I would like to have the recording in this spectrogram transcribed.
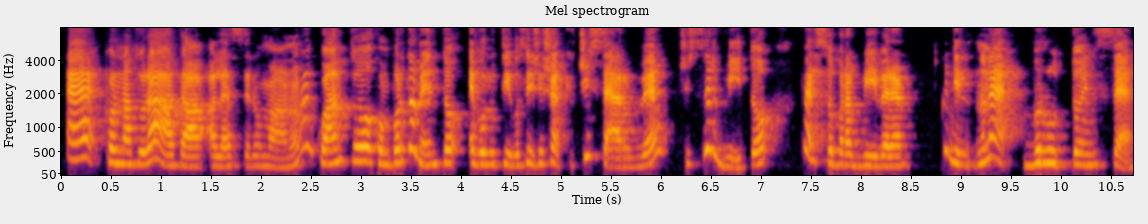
è connaturata all'essere umano, in quanto comportamento evolutivo, si dice cioè che ci serve, ci è servito per sopravvivere. Quindi non è brutto in sé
